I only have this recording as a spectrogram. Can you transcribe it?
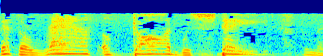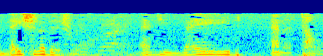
that the wrath of God was stayed from the nation of Israel. And he made an atonement.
